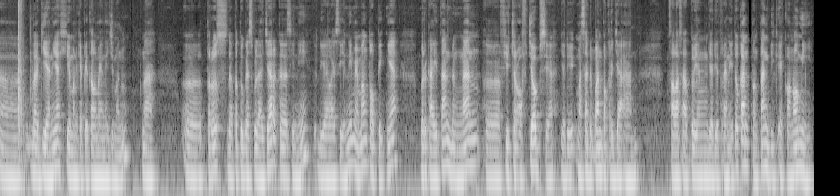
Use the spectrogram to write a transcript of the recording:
eh, bagiannya Human Capital Management. Nah, uh, terus dapat tugas belajar ke sini di LSI ini memang topiknya berkaitan dengan uh, future of jobs ya. Jadi masa depan pekerjaan salah satu yang jadi tren itu kan tentang gig economy.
